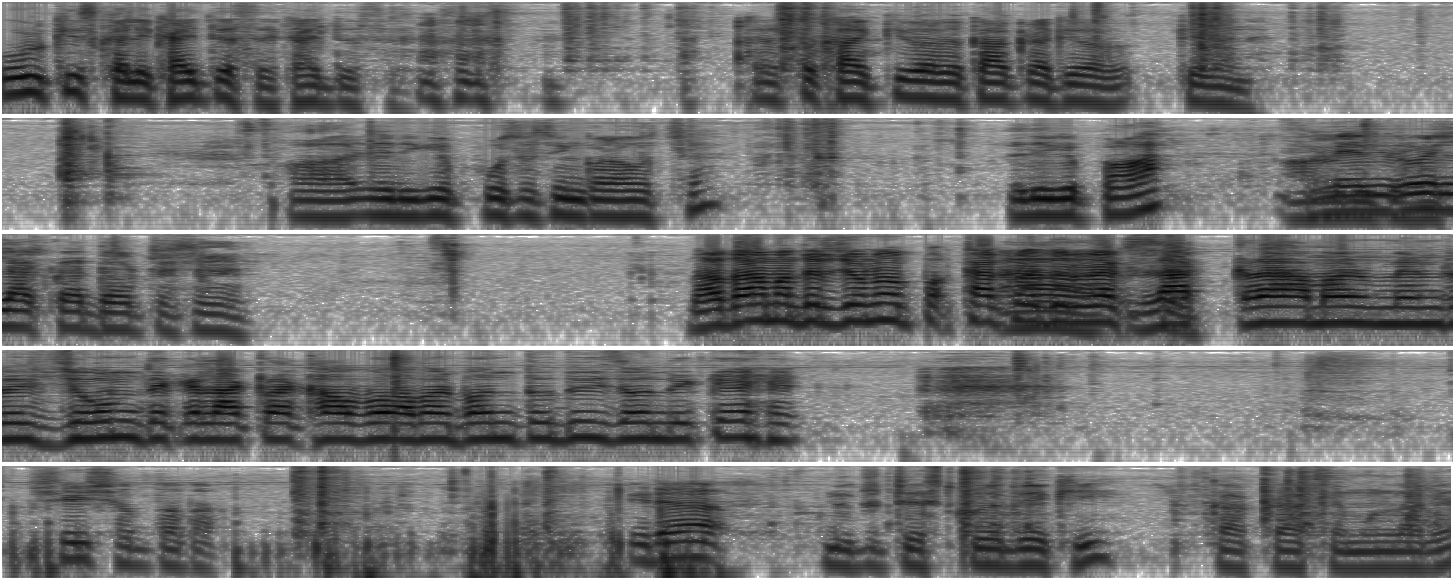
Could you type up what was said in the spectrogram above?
উড়কিস খালি খাইতেছে খাইতেছে। এত খায় কীভাবে কাঁকড়া কীভাবে কে জানে? আর এদিকে প্রসেসিং করা হচ্ছে। এদিকে পা লাকড়া ধরতেছে। দাদা আমাদের জন্য কাঁকড়া ধরে রাখছে। লাকড়া আমার মেন জম থেকে লাকড়া খাব আমার বন্ধু দুইজন দিকে। সেই সব দাদা এটা একটু টেস্ট করে দেখি কাঁকড়া কেমন লাগে।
